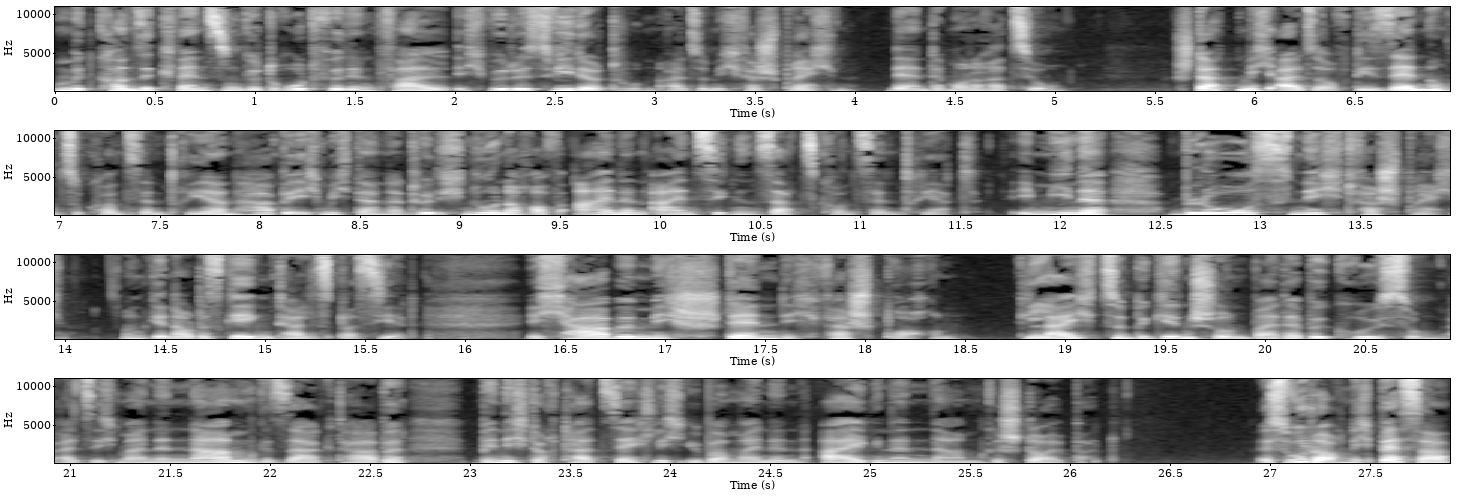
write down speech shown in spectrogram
und mit Konsequenzen gedroht für den Fall, ich würde es wieder tun, also mich versprechen, während der Moderation. Statt mich also auf die Sendung zu konzentrieren, habe ich mich dann natürlich nur noch auf einen einzigen Satz konzentriert. Emine, bloß nicht versprechen. Und genau das Gegenteil ist passiert. Ich habe mich ständig versprochen. Gleich zu Beginn schon bei der Begrüßung, als ich meinen Namen gesagt habe, bin ich doch tatsächlich über meinen eigenen Namen gestolpert. Es wurde auch nicht besser,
